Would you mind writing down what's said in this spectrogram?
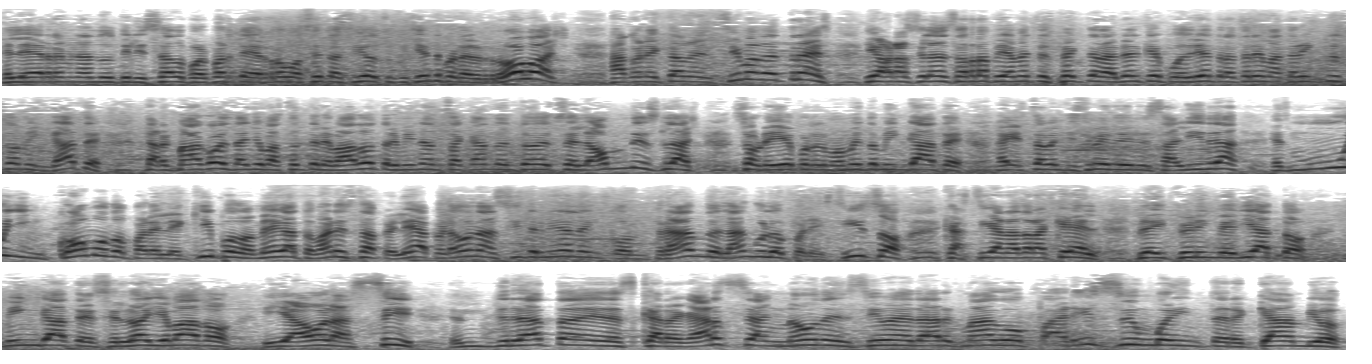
El de Remnant utilizado por parte de Robo Z ha sido suficiente, pero el Robosh ha conectado encima de tres y ahora se lanza rápidamente Spectre al ver que podrían tratar de matar incluso a Mingate. Dark Mago, el daño bastante elevado, terminan sacando entonces el Omnislash. Sobrevive por el momento Mingate. Ahí estaba el diseño de salida. Es muy incómodo para el equipo de Omega tomar esta pelea, pero aún así terminan encontrando el ángulo preciso. Castigan a Drakel. Blade Fury inmediato. Mingate se lo ha llevado y ahora sí trata de descargarse a Unknown encima de Dark Mago. Parece un buen intercambio.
